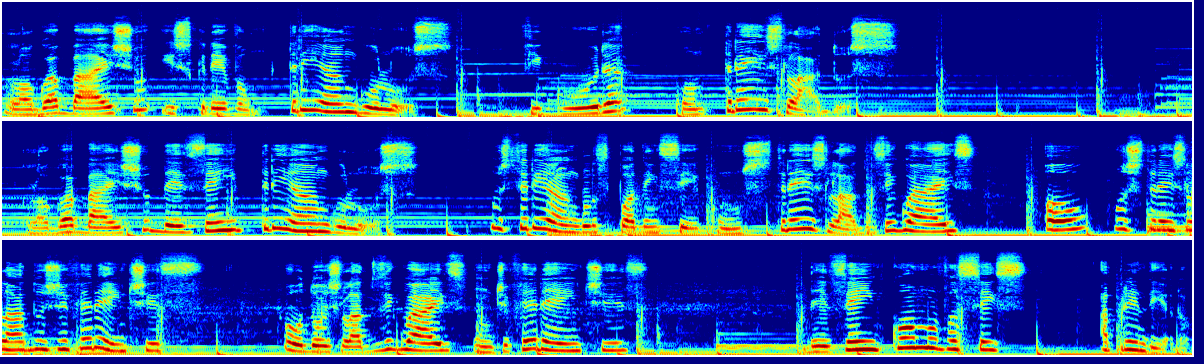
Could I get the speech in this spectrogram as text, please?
Logo abaixo, escrevam triângulos, figura com três lados. Logo abaixo, desenhe triângulos. Os triângulos podem ser com os três lados iguais ou os três lados diferentes ou dois lados iguais, um diferentes. Desenhe como vocês aprenderam.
